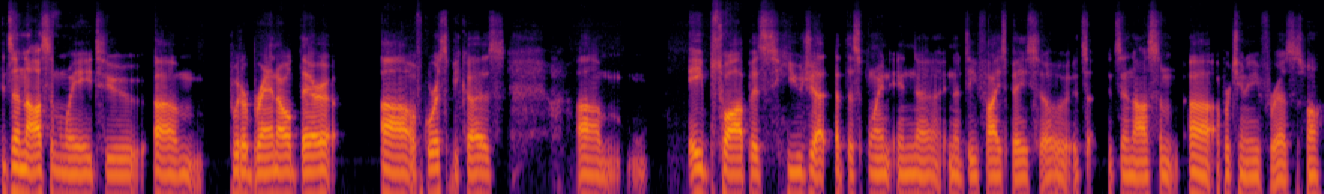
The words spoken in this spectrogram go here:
it's an awesome way to um put our brand out there, uh, of course, because um, Ape Swap is huge at, at this point in the in the DeFi space. So it's it's an awesome uh, opportunity for us as well.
